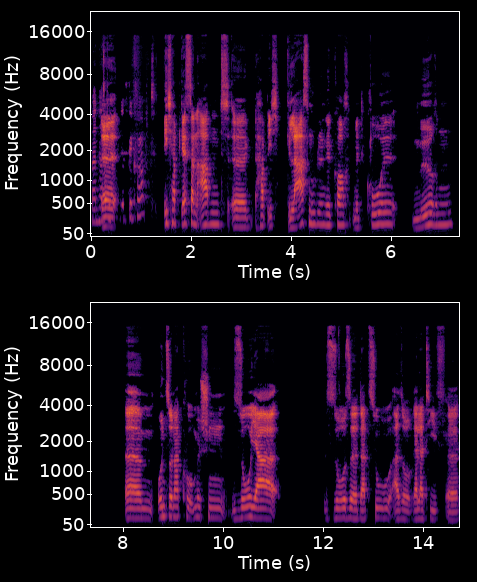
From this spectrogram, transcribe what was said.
Wann hast äh, du jetzt gekocht? Ich habe gestern Abend äh, habe ich Glasnudeln gekocht mit Kohl, Möhren ähm, und so einer komischen Soja Soße dazu, also relativ äh,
